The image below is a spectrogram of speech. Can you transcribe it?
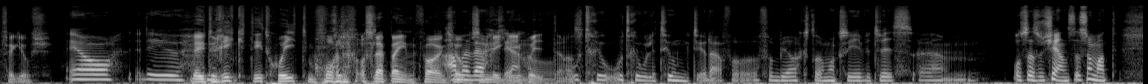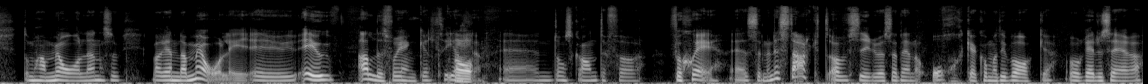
Fegush. Ja, det är ju Det är ett riktigt skitmål att släppa in för en klubb ja, som ligger i skiten. Alltså. Otro, otroligt tungt ju där för, för Björkström också givetvis. Um, och sen så känns det som att de här målen, alltså varenda mål är, är, ju, är ju alldeles för enkelt egentligen. Ja. Eh, de ska inte få, få ske. Eh, sen är det starkt av Sirius att ändå orka komma tillbaka och reducera.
